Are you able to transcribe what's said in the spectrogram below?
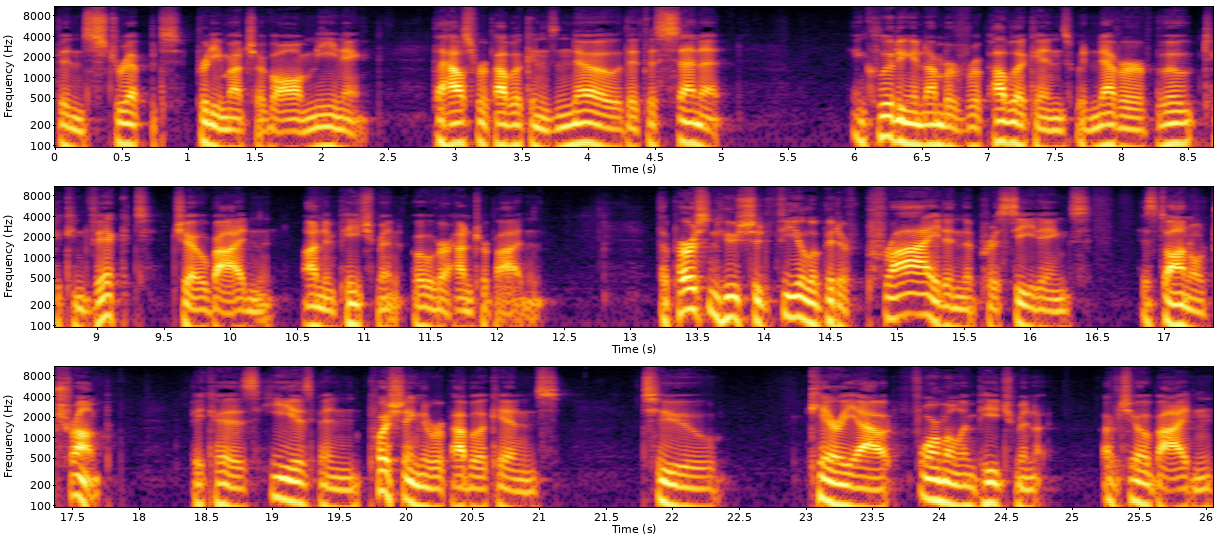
Been stripped pretty much of all meaning. The House Republicans know that the Senate including a number of Republicans, would never vote to convict Joe Biden on impeachment over Hunter Biden. The person who should feel a bit of pride in the proceedings is Donald Trump, because he has been pushing the Republicans to carry out formal impeachment of Joe Biden.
